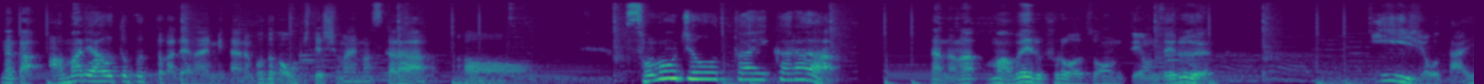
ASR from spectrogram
なんかあまりアウトプットが出ないみたいなことが起きてしまいますから、その状態から、なんだな、まあ、ウェルフローゾーンって呼んでる、いい状態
